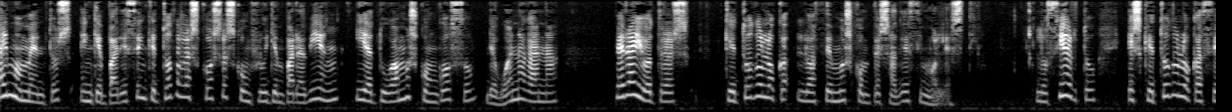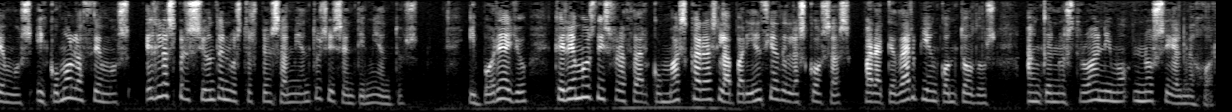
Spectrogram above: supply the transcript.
Hay momentos en que parecen que todas las cosas confluyen para bien y actuamos con gozo, de buena gana, pero hay otras que todo lo, hacemos con pesadez y molestia. Lo cierto es que todo lo que hacemos y cómo lo hacemos es la expresión de nuestros pensamientos y sentimientos. Y por ello queremos disfrazar con máscaras la apariencia de las cosas para quedar bien con todos, aunque nuestro ánimo no sea el mejor.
